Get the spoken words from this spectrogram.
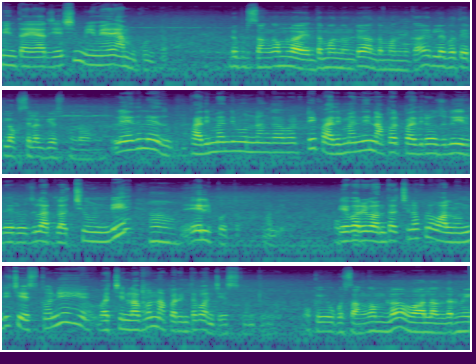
మేము తయారు చేసి మేమే అమ్ముకుంటాం. ఇప్పుడు సంఘంలో ఎంతమంది ఉంటే అంతమందికా? లేకపోతే ఎట్లా ఒక సెలెక్ట్ చేసుకుంటారు? లేదు లేదు. పది మంది ఉన్నాం కాబట్టి పది మంది నపర్ పది రోజులు ఇరవై రోజులు అట్లా వచ్చి ఉండి వెళ్ళిపోతాం మళ్ళీ. ఎవరి వంత వచ్చినప్పుడు వాళ్ళు ఉండి చేసుకొని వచ్చిన లాభం నపరింత పని చేసుకుంటున్నాం. ఓకే ఒక సంఘంలో వాళ్ళందరినీ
